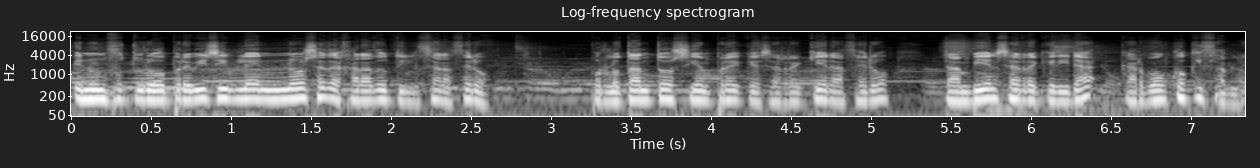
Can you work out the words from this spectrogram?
En un futuro previsible no se dejará de utilizar acero. Por lo tanto, siempre que se requiera acero, también se requerirá carbón coquizable.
